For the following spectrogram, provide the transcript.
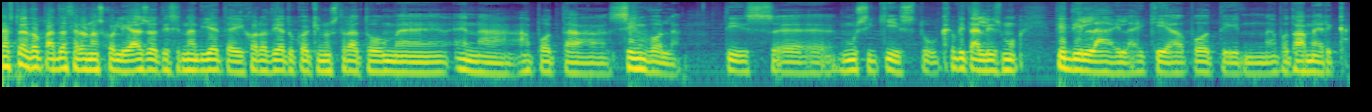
Σε αυτό εδώ πάντα θέλω να σχολιάζω ότι συναντιέται η χοροδία του Κόκκινου Στρατού με ένα από τα σύμβολα της ε, μουσικής του καπιταλισμού, την Τιλάιλα εκεί από, την, από το Αμέρικα.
